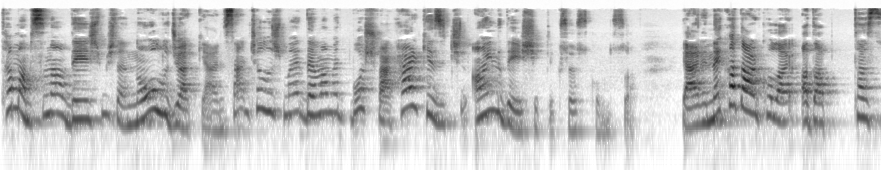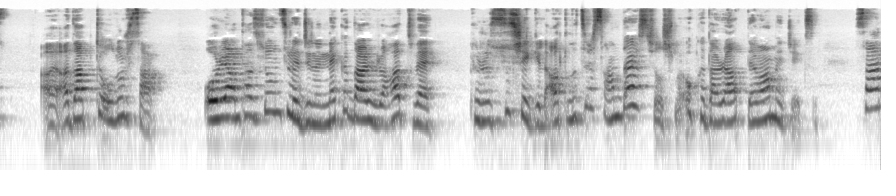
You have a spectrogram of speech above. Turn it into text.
Tamam sınav değişmiş de ne olacak yani? Sen çalışmaya devam et boş ver. Herkes için aynı değişiklik söz konusu. Yani ne kadar kolay adaptas adapte olursan, oryantasyon sürecini ne kadar rahat ve pürüzsüz şekilde atlatırsan ders çalışmaya o kadar rahat devam edeceksin. Sen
